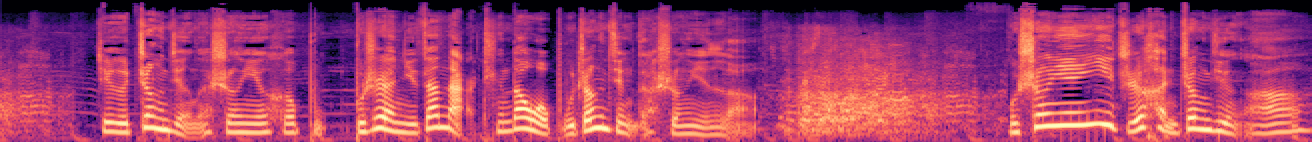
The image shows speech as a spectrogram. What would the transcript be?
这个正经的声音和不不是你在哪儿听到我不正经的声音了？我声音一直很正经啊。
